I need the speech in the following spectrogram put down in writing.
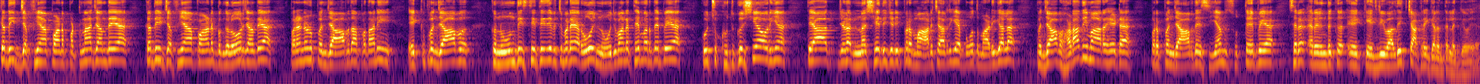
ਕਦੀ ਜੱਫੀਆਂ ਪਾਣ ਪਟਨਾ ਜਾਂਦੇ ਆ, ਕਦੀ ਜੱਫੀਆਂ ਪਾਣ ਬੰਗਲੌਰ ਜਾਂਦੇ ਆ, ਪਰ ਇਹਨਾਂ ਨੂੰ ਪੰਜਾਬ ਦਾ ਪਤਾ ਨਹੀਂ। ਇੱਕ ਪੰਜਾਬ ਕਾਨੂੰਨ ਦੀ ਸਥਿਤੀ ਦੇ ਵਿੱਚ ਬੜਿਆ ਰੋਜ਼ ਨੌਜਵਾਨ ਇੱਥੇ ਮਰਦੇ ਪਏ ਆ ਕੁਝ ਖੁਦਕੁਸ਼ੀਆਂ ਹੋ ਰਹੀਆਂ ਤੇ ਆ ਜਿਹੜਾ ਨਸ਼ੇ ਦੀ ਜਿਹੜੀ ਭਰਮਾਰ ਚੱਲ ਰਹੀ ਹੈ, ਬਹੁਤ ਮਾੜੀ ਗੱਲ ਹੈ ਪੰਜਾਬ ਹੜਾ ਦੀ ਮਾਰ ਹੇਠ ਹੈ, ਪਰ ਪੰਜਾਬ ਦੇ ਸੀਐਮ ਸੁੱਤੇ ਪਏ ਆ ਸਿਰ ਅਰਵਿੰਦ ਕ- ਕੇਜਰੀਵਾਲ ਦੀ ਚਾਕਰੀ ਕਰਨ ਤੇ ਲੱਗੇ ਹੋਏ ਆ।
